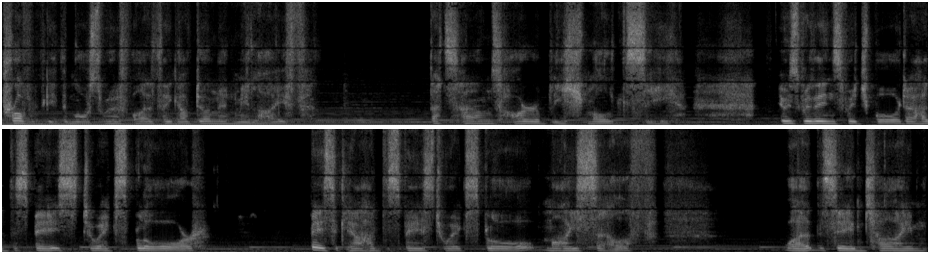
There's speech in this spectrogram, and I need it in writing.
probably the most worthwhile thing I've done in my life. That sounds horribly schmaltzy. It was within Switchboard I had the space to explore. Basically, I had the space to explore myself while at the same time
